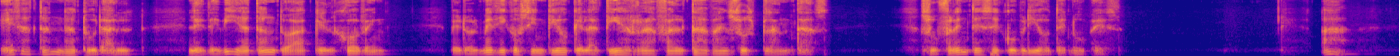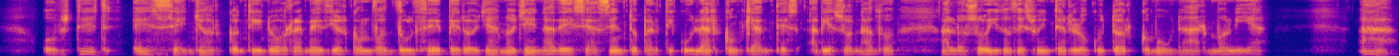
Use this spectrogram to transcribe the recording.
era tan natural, le debía tanto a aquel joven, pero el médico sintió que la tierra faltaba en sus plantas. Su frente se cubrió de nubes. —Ah, usted es señor —continuó Remedios con voz dulce, pero ya no llena de ese acento particular con que antes había sonado a los oídos de su interlocutor como una armonía. —Ah,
